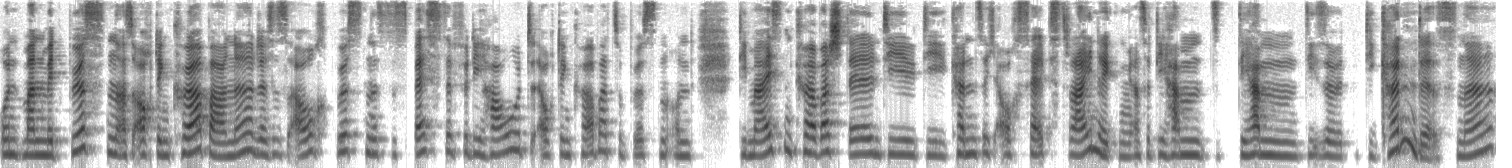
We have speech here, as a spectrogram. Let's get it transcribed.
und man mit Bürsten, also auch den Körper, ne, das ist auch, Bürsten ist das Beste für die Haut, auch den Körper zu bürsten. Und die meisten Körperstellen, die, die können sich auch selbst reinigen, also die haben, die haben diese, die können das, ne,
